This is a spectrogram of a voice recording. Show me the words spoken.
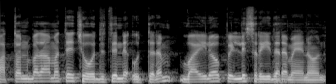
പത്തൊൻപതാമത്തെ ചോദ്യത്തിന്റെ ഉത്തരം വൈലോപ്പിള്ളി ശ്രീധര മേനോൻ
